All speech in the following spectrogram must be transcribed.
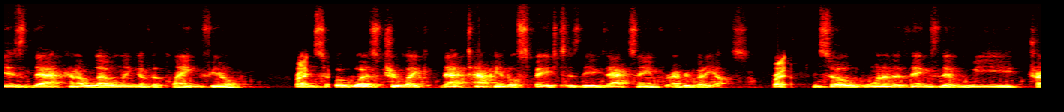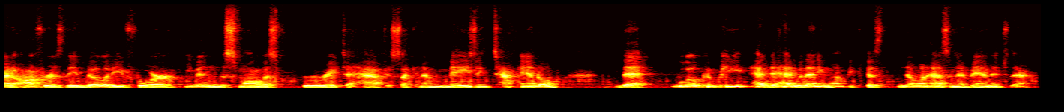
is that kind of leveling of the playing field. Right. And so it was true, like that tap handle space is the exact same for everybody else. Right. And so one of the things that we try to offer is the ability for even the smallest brewery to have just like an amazing tap handle that will compete head to head with anyone because no one has an advantage there.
